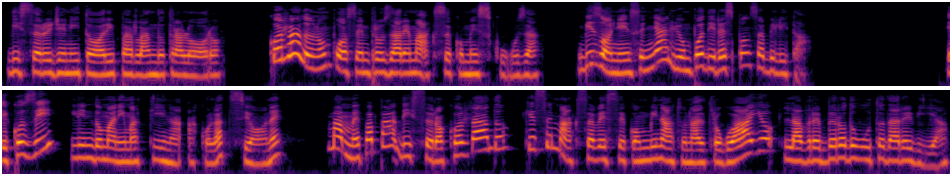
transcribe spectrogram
dissero i genitori parlando tra loro. Corrado non può sempre usare Max come scusa. Bisogna insegnargli un po' di responsabilità. E così, l'indomani mattina a colazione, mamma e papà dissero a Corrado che se Max avesse combinato un altro guaio l'avrebbero dovuto dare via.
